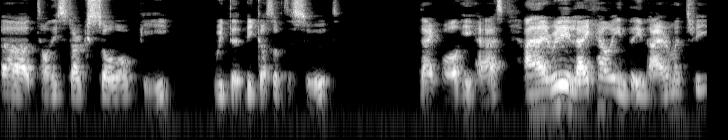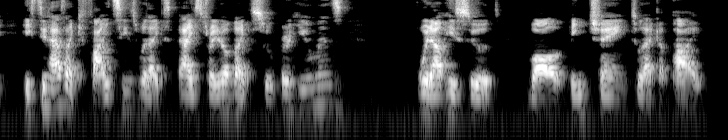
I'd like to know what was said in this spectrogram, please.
uh Tony Stark so OP with the because of the suit, like all he has, and I really like how in the, in Iron Man three he still has like fight scenes with like like straight up like superhumans without his suit while being chained to like a pipe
